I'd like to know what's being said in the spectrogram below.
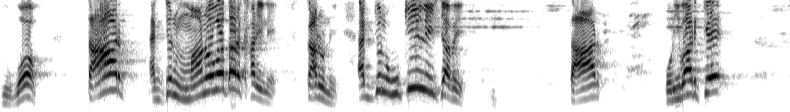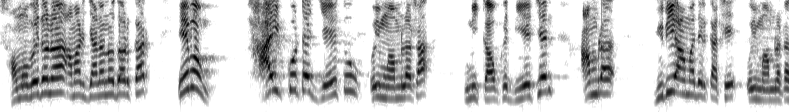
যুবক। তার একজন মানবতার খারিনে, কারণে, একজন উকিল হিসাবে তার পরিবারকে সমবেদনা আমার জানানো দরকার এবং হাইকোর্টে যেহেতু ওই মামলাটা উনি কাউকে দিয়েছেন, আমরা যদি আমাদের কাছে ওই মামলাটা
